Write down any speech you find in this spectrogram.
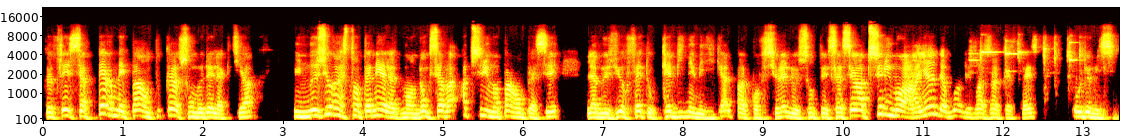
que fait, ça permet pas, en tout cas son modèle Actia, une mesure instantanée à la demande. Donc, ça va absolument pas remplacer la mesure faite au cabinet médical par le professionnel de santé. Ça sert absolument à rien d'avoir des bracelets Kefles au domicile.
